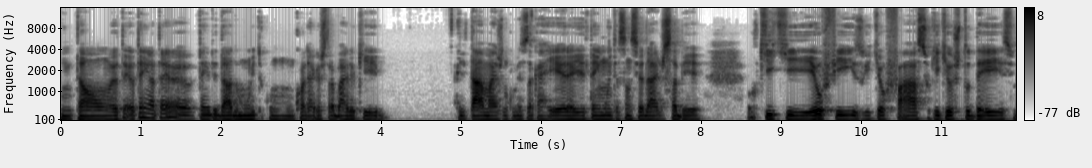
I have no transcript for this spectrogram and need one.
Então, eu, te, eu tenho até eu tenho lidado muito com um colega de trabalho que ele está mais no começo da carreira e ele tem muita ansiedade de saber o que que eu fiz, o que que eu faço, o que que eu estudei, assim,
